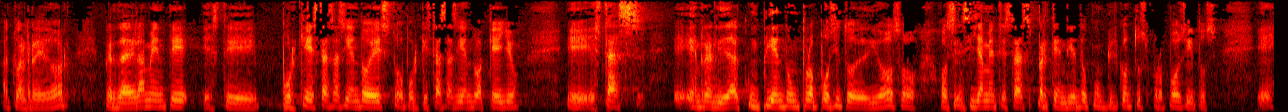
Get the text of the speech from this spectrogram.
a tu alrededor, verdaderamente, este, ¿por qué estás haciendo esto? ¿Por qué estás haciendo aquello? Eh, ¿Estás eh, en realidad cumpliendo un propósito de Dios o, sencillamente estás pretendiendo cumplir con tus propósitos? Eh,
